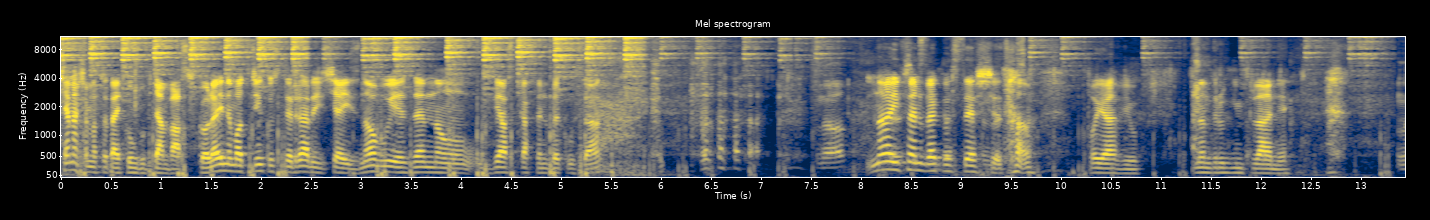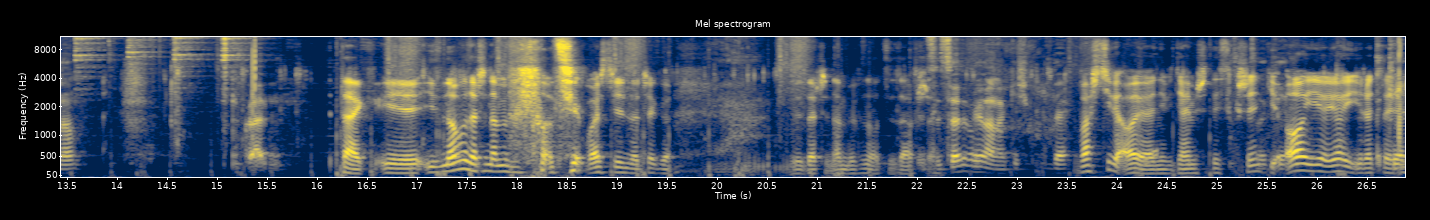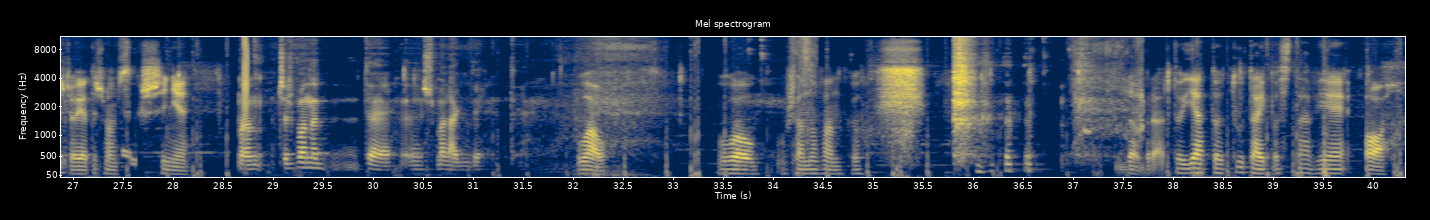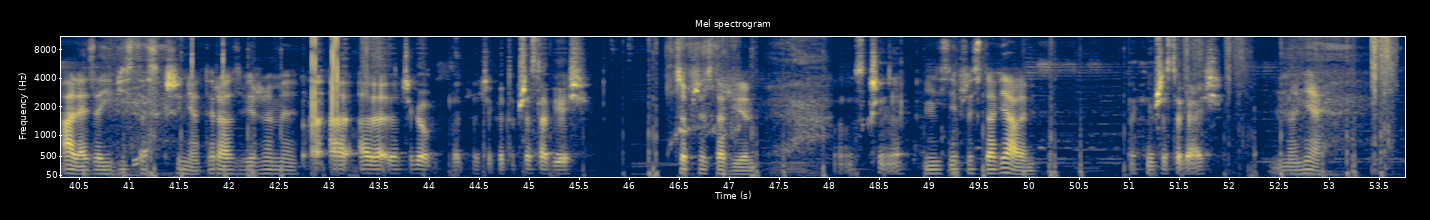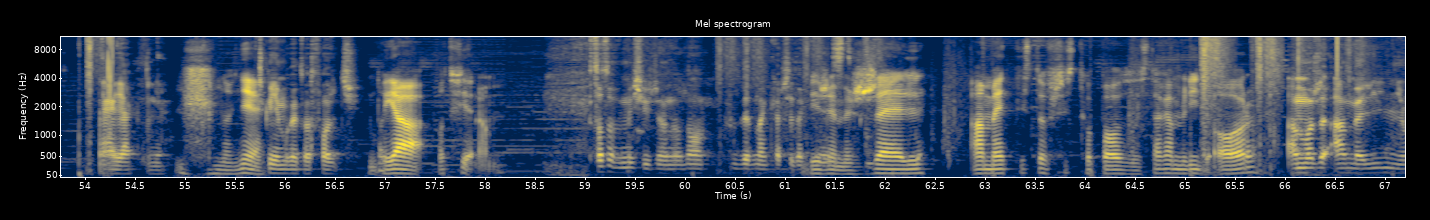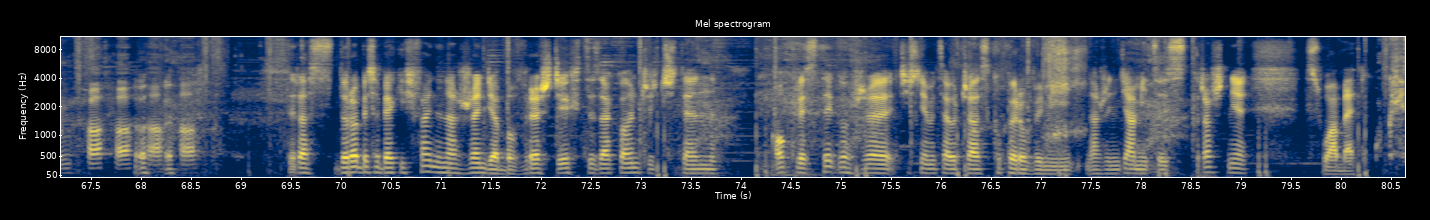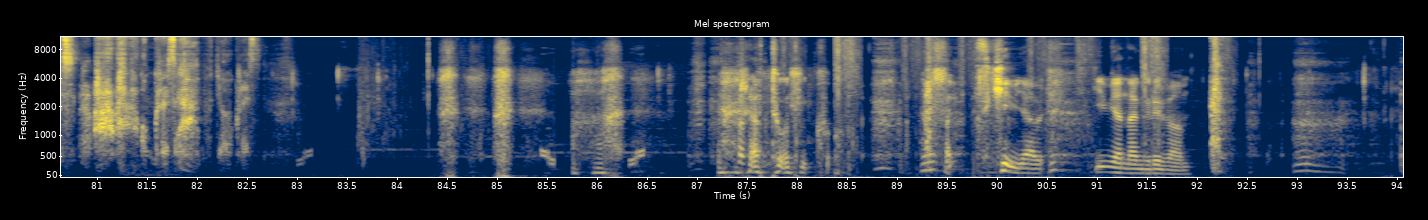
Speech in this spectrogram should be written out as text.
Siema, siema, tutaj Kungu, witam was w kolejnym odcinku z Terrarii. Dzisiaj znowu jest ze mną gwiazdka Fenbekusa. No. No i Fenbekus też się tam pojawił na drugim planie. No. Dokładnie. Tak, i, i znowu zaczynamy w nocy. Właściwie dlaczego zaczynamy w nocy zawsze? Co, tu mam? Jakieś kurde... Właściwie, oj, ja nie widziałem jeszcze tej skrzynki. Oj, oj, oj, ile tutaj rzeczy. O, ja też mam skrzynię. Mam czerwone te e, szmaragdy. Te. Wow. Wow, uszanowanko. Dobra, to ja to tutaj postawię. O, ale zajebista skrzynia. Teraz bierzemy. A, a, ale dlaczego, dlaczego to przestawiłeś? Co przestawiłem? Tą skrzynię. Nic nie przestawiałem. Jak nie przestawiałeś? No nie, A jak to nie? no nie, Tylko nie mogę to otworzyć. bo ja otwieram. Kto to wymyślił, że no, no, kurde w Minecrafcie tak Bierzemy żel, ametyst, to wszystko pozostawiam lead or. A może amelinium? Ha, ha, ha, ha. Teraz dorobię sobie jakieś fajne narzędzia, bo wreszcie chcę zakończyć ten okres tego, że ciśniemy cały czas koperowymi narzędziami, co jest strasznie słabe. Okres. A, a, okres, a, będzie okres. Ratunku. Z kim ja, z kim ja nagrywam?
